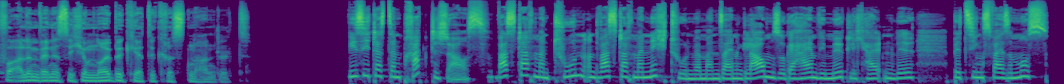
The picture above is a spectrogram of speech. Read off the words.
vor allem wenn es sich um neubekehrte Christen handelt. Wie sieht das denn praktisch aus? Was darf man tun und was darf man nicht tun, wenn man seinen Glauben so geheim wie möglich halten will bzw. muss?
